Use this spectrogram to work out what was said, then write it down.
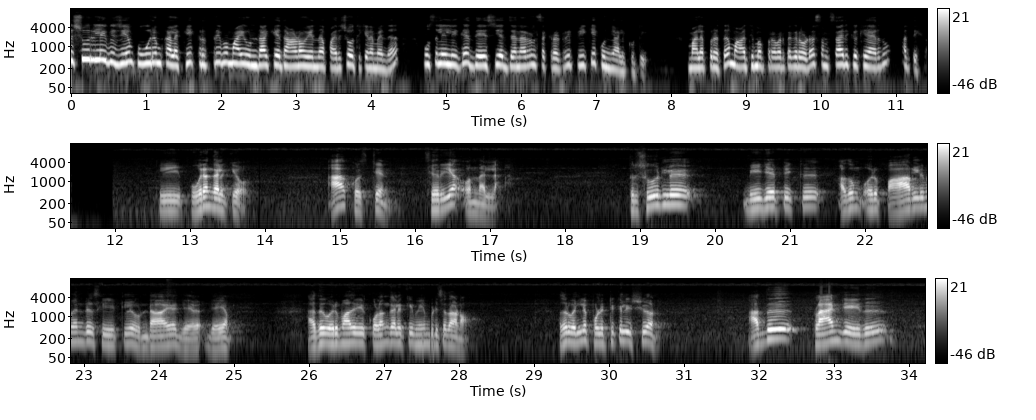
തൃശൂരിലെ വിജയം പൂരം കലക്കി കൃത്രിമമായി ഉണ്ടാക്കിയതാണോ എന്ന് പരിശോധിക്കണമെന്ന് മുസ്ലിം ലീഗ് ദേശീയ general secretary P K Kunhalikutty. മലപ്പുറത്ത് മാധ്യമപ്രവർത്തകരോട് സംസാരിക്കുകയായിരുന്നു അദ്ദേഹം. ഈ പൂരം കലക്കിയോ? ആ ക്വസ്റ്റ്യൻ ചെറിയ ഒന്നല്ല. തൃശ്ശൂരിൽ ബി ജെ പിക്ക് അതും ഒരു പാർലമെന്റ് സീറ്റിൽ ഉണ്ടായ ജയം. അത് ഒരുമാതിരി കുളം കലക്കി മീൻ പിടിച്ചതാണോ? അതൊരു വലിയ പൊളിറ്റിക്കൽ ഇഷ്യൂ ആണ്. അത് പ്ലാൻ ചെയ്ത്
